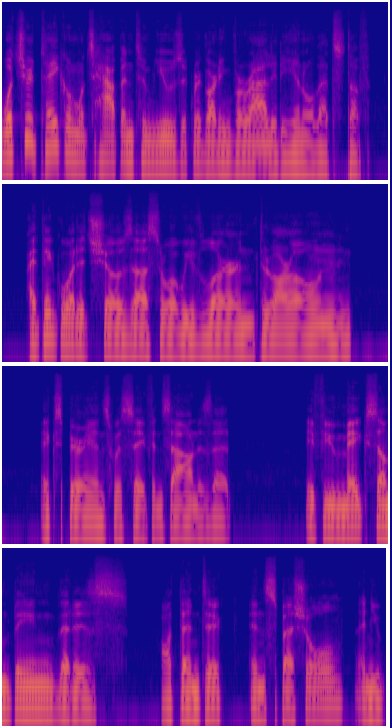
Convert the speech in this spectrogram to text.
what's your take on what's happened to music regarding virality and all that stuff? I think what it shows us, or what we've learned through our own experience with Safe and Sound, is that if you make something that is authentic and special, and you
